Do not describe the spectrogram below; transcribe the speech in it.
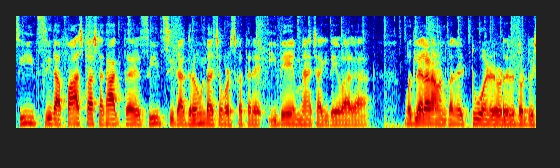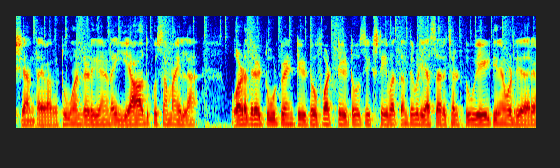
ಸೀದ್ ಸೀದಾ ಫಾಸ್ಟ್ ಫಾಸ್ಟಾಗಿ ಹಾಕ್ತಾರೆ, ಸೀದ್ ಸೀದಾ ಗ್ರೌಂಡ್ ಆಚೆ ಹೊಡ್ಸ್ಕೊತಾರೆ ಇದೇ ಮ್ಯಾಚ್ ಆಗಿದೆ ಇವಾಗ. ಮೊದಲೆಲ್ಲ ನಾವು ಅನ್ಕೊಂಡ್ರೆ ಟೂ ಹಂಡ್ರೆಡ್ ಹೊಡೆದ್ರೆ ದೊಡ್ಡ ವಿಷಯ ಅಂತ. ಇವಾಗ ಟೂ ಹಂಡ್ರೆಡ್ಗೆ ಅಂದರೆ ಯಾವುದಕ್ಕೂ ಸಮ ಇಲ್ಲ. ಹೊಡೆದ್ರೆ two twenty two forty two sixty ಇವತ್ತಂತೂ ಬಿಡಿ S R H R two ಏಯ್ಟಿನೇ ಹೊಡೆದಿದ್ದಾರೆ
